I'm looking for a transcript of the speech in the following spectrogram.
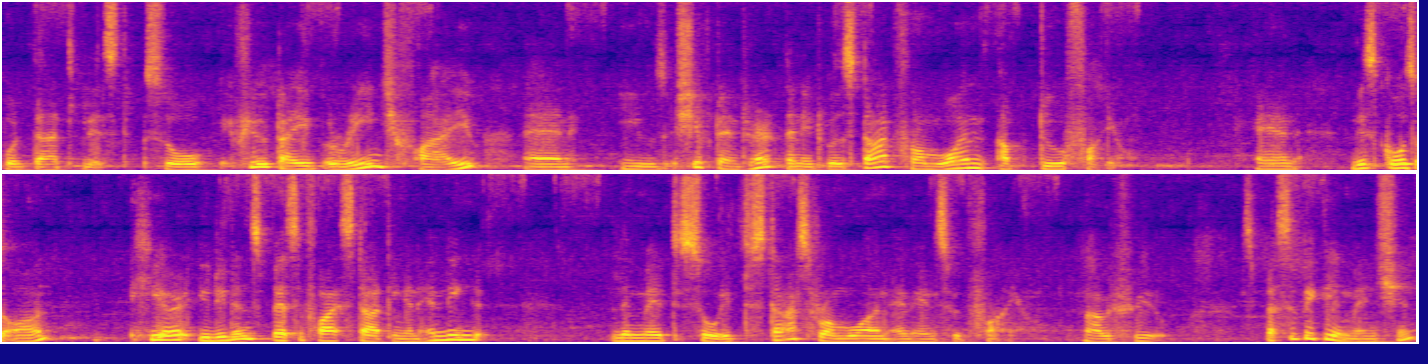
put that list. So if you type range 5 and use shift enter then it will start from 1 up to 5 and this goes on. Here you didn't specify starting and ending limit so it starts from 1 and ends with 5 now if you specifically mention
